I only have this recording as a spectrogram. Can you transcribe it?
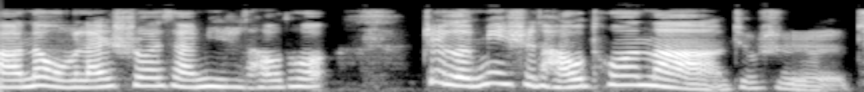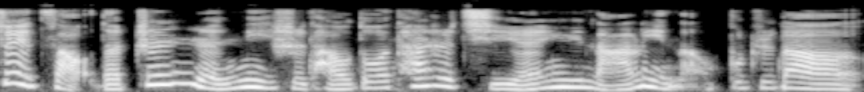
好，那我们来说一下密室逃脱。这个密室逃脱呢，就是最早的真人密室逃脱，它是起源于哪里呢？不知道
